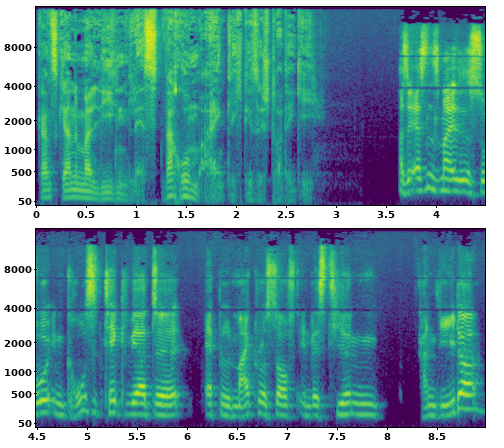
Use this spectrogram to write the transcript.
ganz gerne mal liegen lässt. Warum eigentlich diese Strategie? Also erstens mal ist es so, in große Tech-Werte, Apple, Microsoft investieren kann jeder.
